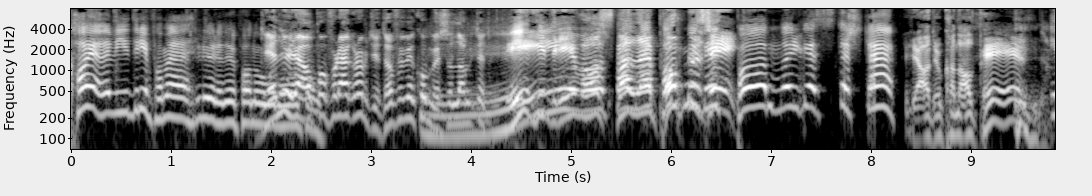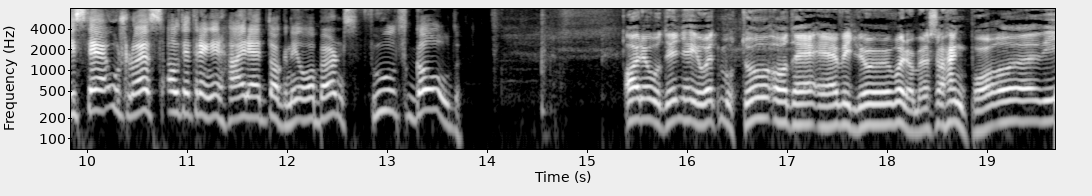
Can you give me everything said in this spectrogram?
Hva er det vi driver på med, lurer du på nå? Det lurer jeg på, for det har jeg glemt ut av, for vi kommer så langt ut. Vi driver og spiller popmusikk på Norges største Radiokanal P1. I sted Oslo S, alt jeg trenger. Her er Dagny og Burns, Fools Gold. Are Odin har jo et motto, og det er 'vil du være med, så heng på'. Og vi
